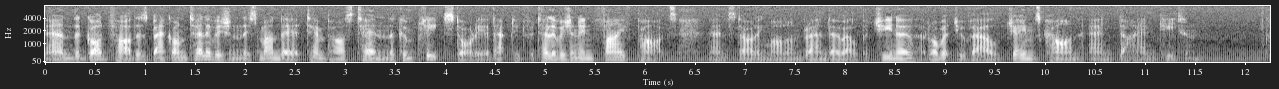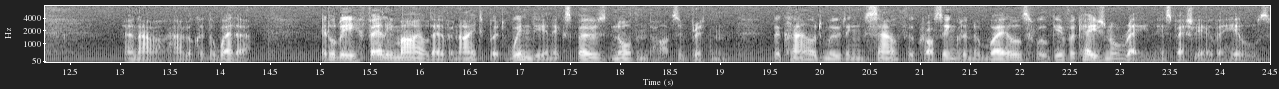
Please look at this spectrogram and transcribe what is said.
And The Godfather's back on television this Monday at 10 past 10, the complete story adapted for television in five parts, and starring Marlon Brando, Al Pacino, Robert Duvall, James Caan and Diane Keaton. And now our look at the weather. It'll be fairly mild overnight, but windy in exposed northern parts of Britain. The cloud moving south across England and Wales will give occasional rain, especially over hills.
